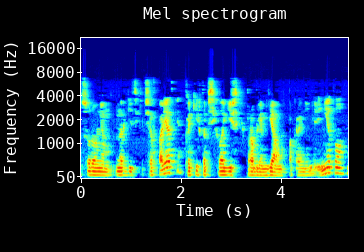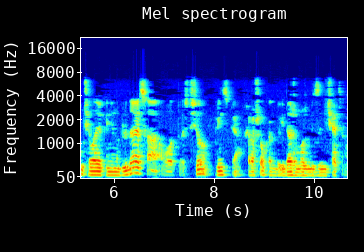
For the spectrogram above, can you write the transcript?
с уровнем энергетики все в порядке. Каких-то психологических проблем явных, по крайней мере, нету. У человека не наблюдается. Вот, то есть все, в принципе, хорошо как бы и даже может быть замечательно.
